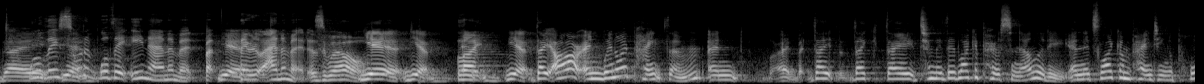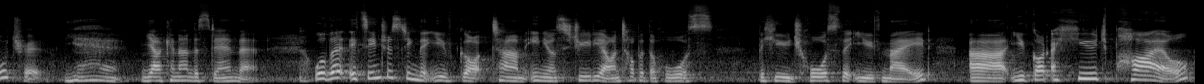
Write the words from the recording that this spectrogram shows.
they Well, they're yeah. sort of well, they're inanimate, but Yeah. they're animate as well. Yeah, yeah. Like- And- yeah, they are. And when I paint them, and they, they, they, to me, they're like a personality, and it's like I'm painting a portrait. Yeah, yeah, I can understand that. Well, that it's interesting that you've got um, in your studio on top of the horse, the huge horse that you've made. Uh, you've got a huge pile,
